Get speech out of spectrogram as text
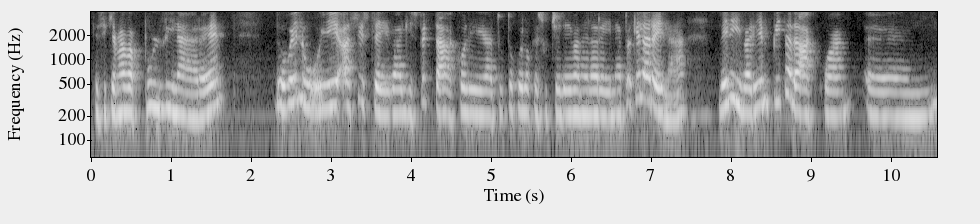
che si chiamava Pulvinare, dove lui assisteva agli spettacoli, a tutto quello che succedeva nell'arena, perché l'arena veniva riempita d'acqua, ehm,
